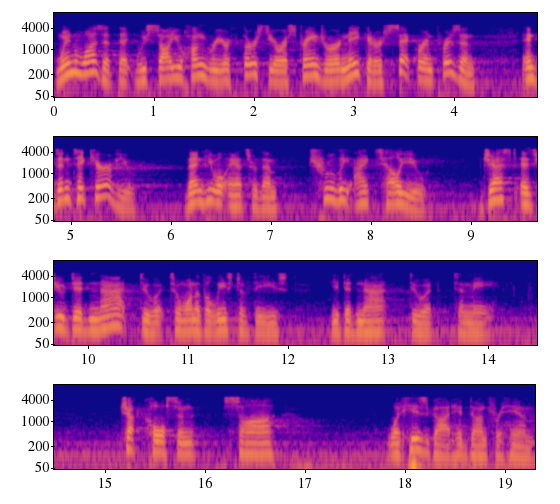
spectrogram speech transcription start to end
when was it that we saw you hungry, or thirsty, or a stranger, or naked, or sick, or in prison, and didn't take care of you? Then he will answer them, Truly I tell you, just as you did not do it to one of the least of these, you did not do it to me. Chuck Colson saw what his God had done for him,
